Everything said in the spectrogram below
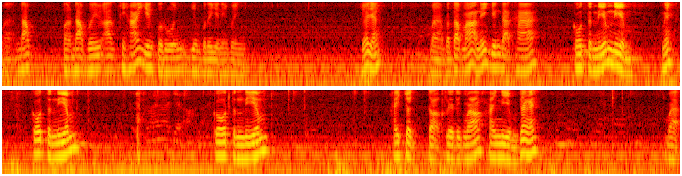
បាទ10បើ10វិញអត់ទីហើយយើងបរួញយើងបរិយានេះវិញយល់អញ្ចឹងបាទបន្ទាប់មកអានេះយើងដាក់ថាកូដតនាមនាមណាកូដតនាមឡើយយកអស់កូដតនាមហើយចុចតក clear តិចមកហើយនាមអញ្ចឹងហ៎បាទ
